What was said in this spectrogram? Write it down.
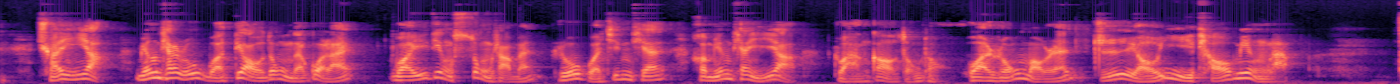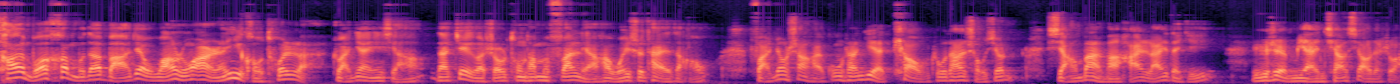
全一样。明天如果调动的过来，我一定送上门。如果今天和明天一样，转告总统，我荣某人只有一条命了。汤恩伯恨不得把这王荣二人一口吞了。转念一想，那这个时候同他们翻脸还为时太早。反正上海工商界跳不出他手心，想办法还来得及。于是勉强笑着说。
